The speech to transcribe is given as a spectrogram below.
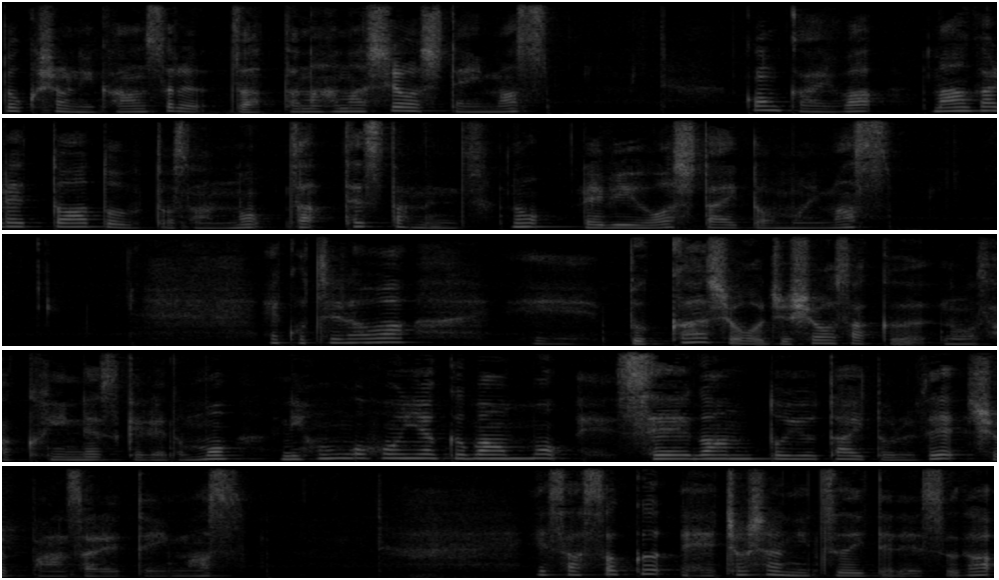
読書に関する雑多な話をしています。今回はマーガレット・アトウッドさんの「ザ・テスタメンツ」のレビューをしたいと思います。えこちらは、えー、ブッカー賞受賞作の作品ですけれども日本語翻訳版も「誓願」というタイトルで出版されています。早速、著者についてですが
